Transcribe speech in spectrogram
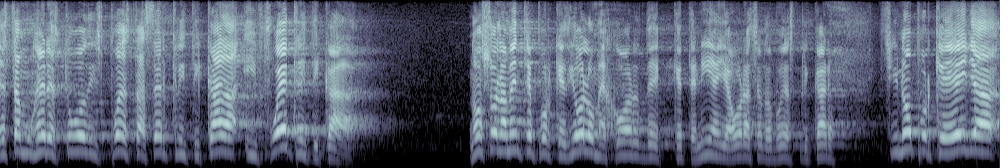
Esta mujer estuvo dispuesta a ser criticada y fue criticada. No solamente porque dio lo mejor de que tenía y ahora se los voy a explicar, sino porque ella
